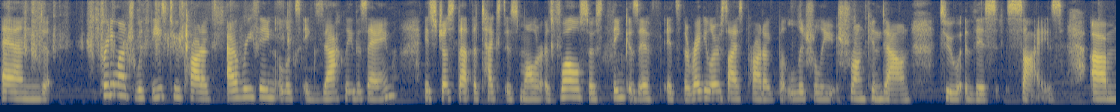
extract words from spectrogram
And pretty much with these two products, everything looks exactly the same. It's just that the text is smaller as well, so think as if it's the regular size product, but literally shrunken down to this size. Um,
